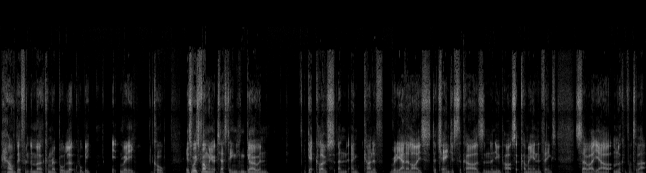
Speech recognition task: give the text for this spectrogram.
how different the Merc and Red Bull look will be it- really cool. It's always fun when you're at testing. You can go and get close and and kind of really analyze the changes to cars and the new parts that are coming in and things. So uh, yeah, I'm looking forward to that.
